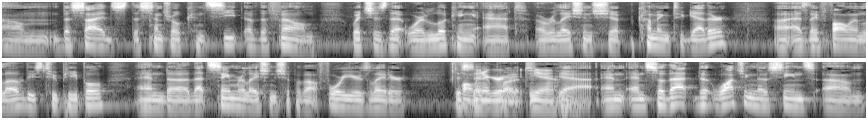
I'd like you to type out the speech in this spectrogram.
um, besides the central conceit of the film, which is that we're looking at a relationship coming together uh, as they fall in love. These two people, and uh, that same relationship about four years later. Disintegrate, yeah. yeah, and and so that, that watching those scenes um,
